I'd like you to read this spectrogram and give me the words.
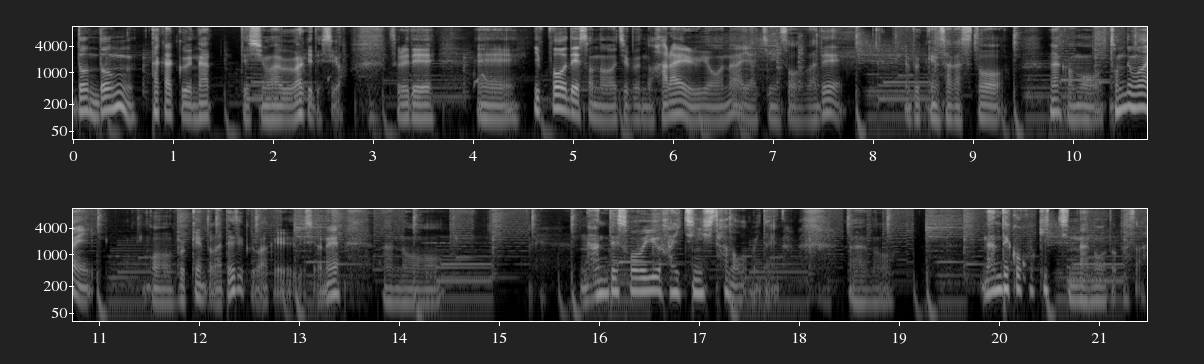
どんどん高くなってしまうわけですよ。それで、えー、一方でその自分の払えるような家賃相場で物件探すとなんかもうとんでもないこう物件とか出てくるわけですよね。あのなんでそういう配置にしたの？みたいな。あのなんでここキッチンなの？とかさ。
